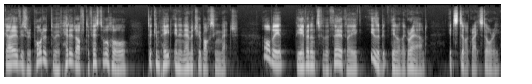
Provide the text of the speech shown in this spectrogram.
Gove is reported to have headed off to Festival Hall to compete in an amateur boxing match. Albeit the evidence for the third leg is a bit thin on the ground, it's still a great story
